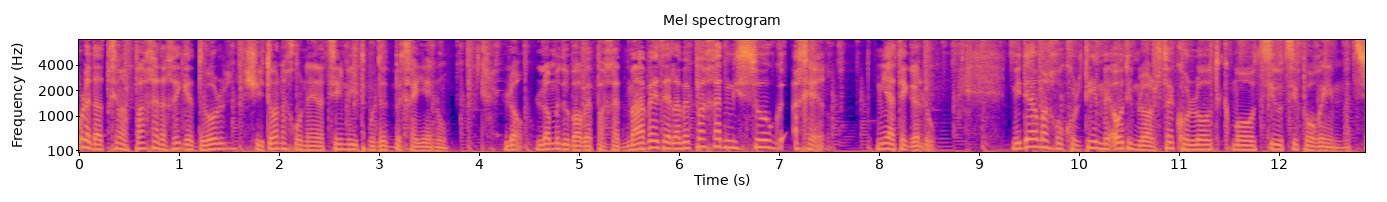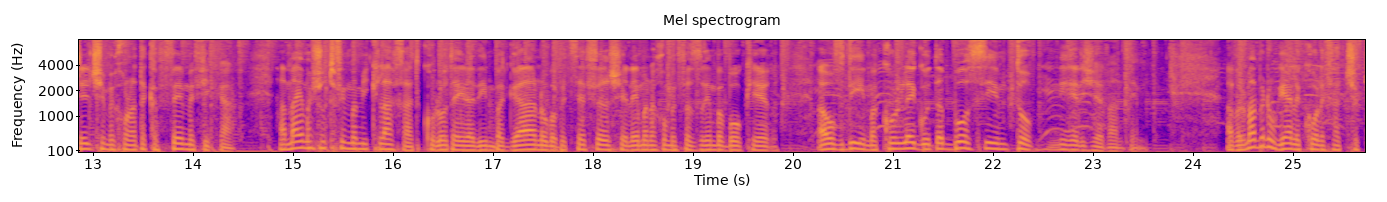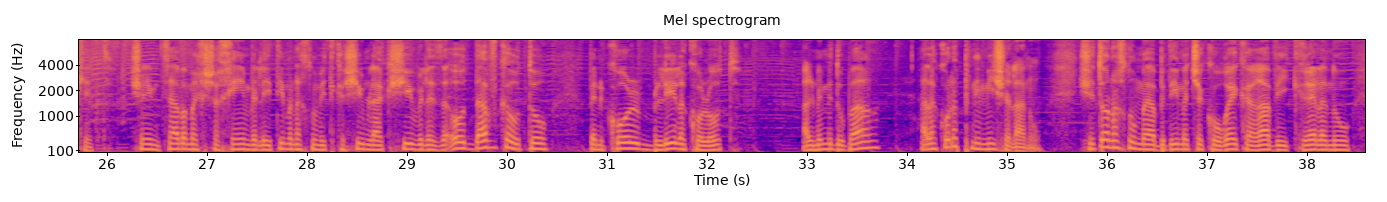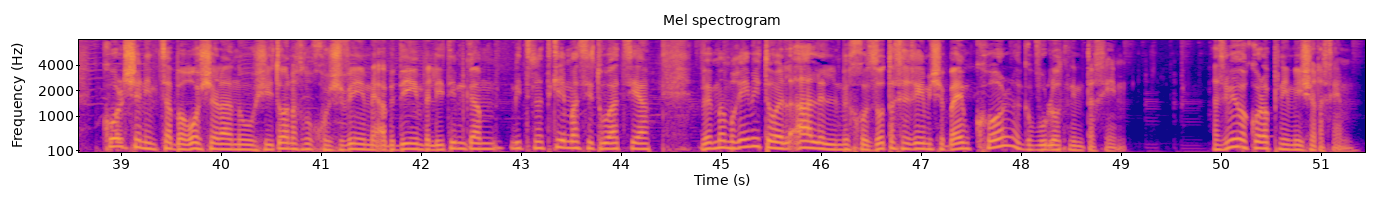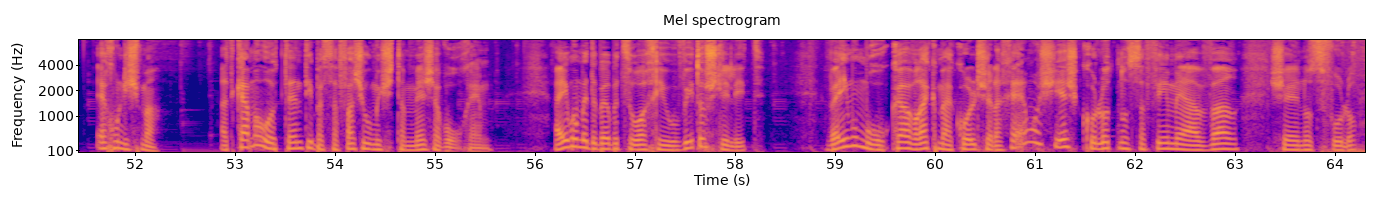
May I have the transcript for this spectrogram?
מהו לדעתכם הפחד הכי גדול שאיתו אנחנו נאלצים להתמודד בחיינו? לא, לא מדובר בפחד מוות, אלא בפחד מסוג אחר. מיד תגלו. מדי יום אנחנו קולטים מאות אם לא אלפי קולות כמו ציוץ ציפורים, הצליל שמכונת הקפה מפיקה, המים השוטפים במקלחת, קולות הילדים בגן או בבית ספר שאליהם אנחנו מפזרים בבוקר, העובדים, הקולגות, הבוסים, טוב, נראה לי שהבנתם. אבל מה בנוגע לכל אחד שקט, שנמצא במחשכים ולעיתים אנחנו מתקשים להקשיב ולזהות דווקא אותו בין כל בליל הקולות? על מי מדובר? על הקול הפנימי שלנו, שאיתו אנחנו מאבדים את שקורה, קרה ויקרה לנו, קול שנמצא בראש שלנו, שאיתו אנחנו חושבים, מאבדים ולעיתים גם מתנתקים מהסיטואציה, וממריאים איתו אל על אל מחוזות אחרים שבהם כל הגבולות נמתחים. אז מיהו הקול הפנימי שלכם? איך הוא נשמע? עד כמה הוא אותנטי בשפה שהוא משתמש עבורכם? האם הוא מדבר בצורה חיובית או שלילית? והאם הוא מורכב רק מהקול שלכם, או שיש קולות נוספים מהעבר שנוספו לו?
